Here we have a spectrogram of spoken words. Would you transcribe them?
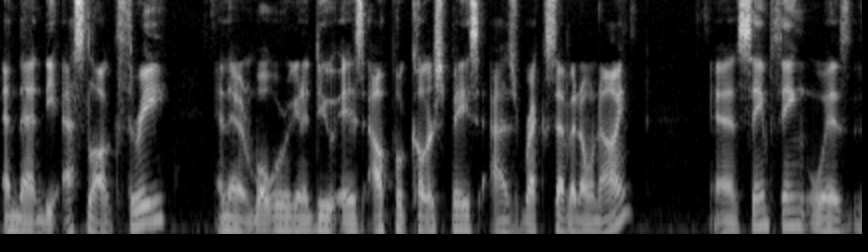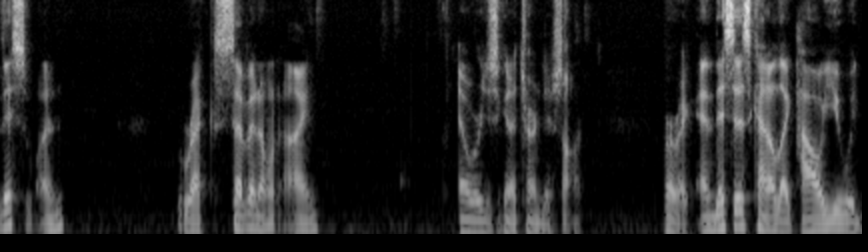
and then the slog3. And then what we're to do is output color space as rec709. And same thing with this one, rec709. And we're just to turn this on. Perfect. And this is kind of like how you would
